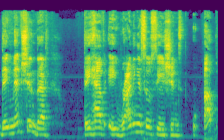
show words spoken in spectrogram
they mentioned that they have a riding association up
